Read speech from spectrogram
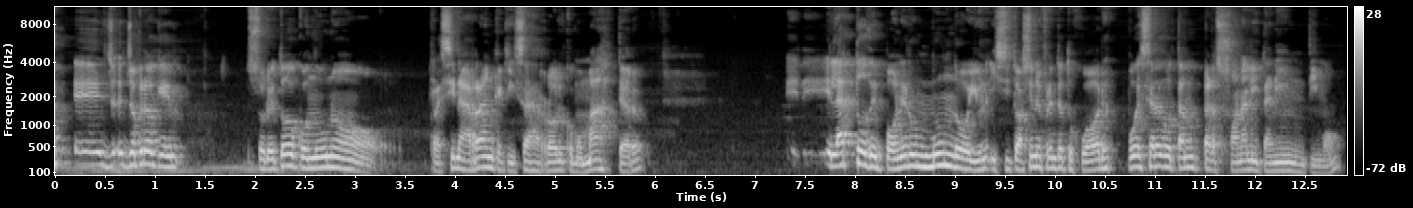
Eh, yo, yo creo que, sobre todo cuando uno recién arranca quizás rol como máster, el acto de poner un mundo y, y situaciones frente a tus jugadores puede ser algo tan personal y tan íntimo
